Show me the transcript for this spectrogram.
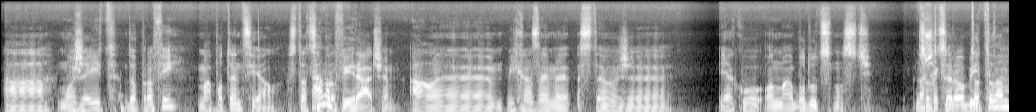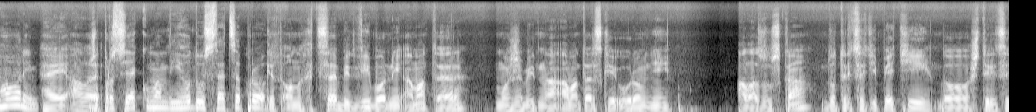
A môže ísť do profi? Má potenciál stať sa Áno. profi hráčem. Ale vychádzajme z toho, že jakú on má budúcnosť. No co však chce robiť. Toto vám hovorím. Hej, ale Že proste akú mám výhodu stať sa pro. keď on chce byť výborný amatér, môže byť na amatérskej úrovni ala Zuzka do 35, do 40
